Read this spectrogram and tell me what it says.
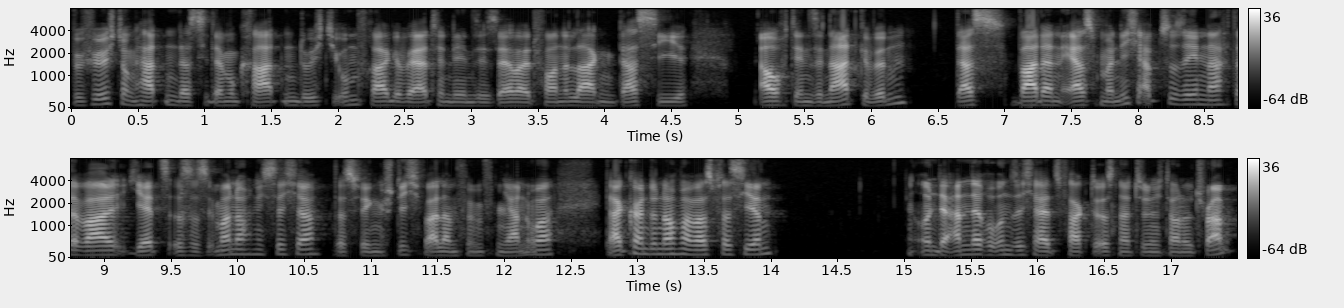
Befürchtung hatten, dass die Demokraten durch die Umfragewerte, in denen sie sehr weit vorne lagen, dass sie auch den Senat gewinnen. Das war dann erstmal nicht abzusehen nach der Wahl. Jetzt ist es immer noch nicht sicher. Deswegen Stichwahl am 5. Januar. Da könnte nochmal was passieren. Und der andere Unsicherheitsfaktor ist natürlich Donald Trump.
